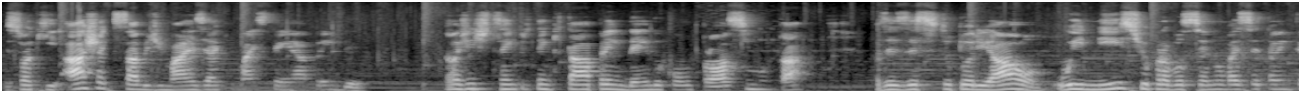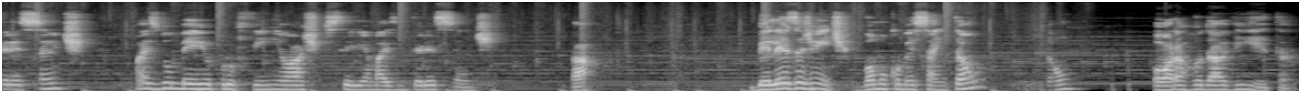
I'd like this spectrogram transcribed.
Pessoa que acha que sabe demais é a que mais tem a aprender. Então a gente sempre tem que estar tá aprendendo com o próximo, tá? Às vezes esse tutorial, o início para você não vai ser tão interessante, mas do meio para o fim eu acho que seria mais interessante, tá? Beleza, gente? Vamos começar então? Então, bora rodar a vinheta.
